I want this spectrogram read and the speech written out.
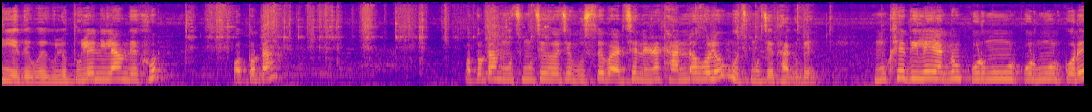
দিয়ে দেবো। এগুলো তুলে নিলাম, দেখুন কতটা কতটা মুচমুচে হয়েছে, বুঝতে পারছেন? এটা ঠান্ডা হলেও মুচমুচে থাকবে। মুখে দিলেই একদম কুড়মুড় কুড়মুড় করে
